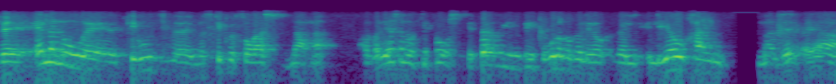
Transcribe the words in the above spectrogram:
ואין לנו uh, תיעוד מספיק מפורש למה, אבל יש לנו סיפור שסיפר יהודי, קראו לו אליהו חיים מה זה, היה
